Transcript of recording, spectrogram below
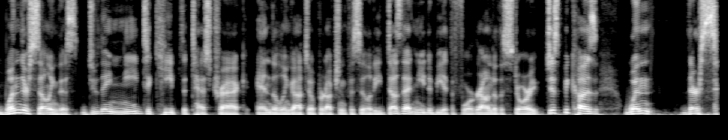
when they're selling this, do they need to keep the test track and the Lingotto production facility? Does that need to be at the foreground of the story? Just because when there's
